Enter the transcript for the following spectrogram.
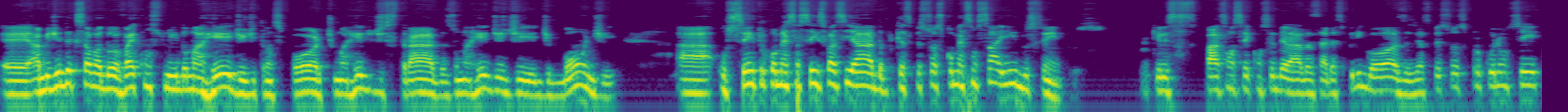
É, à medida que Salvador vai construindo uma rede de transporte, uma rede de estradas, uma rede de, de bonde, a, o centro começa a ser esvaziado, porque as pessoas começam a sair dos centros porque eles passam a ser consideradas áreas perigosas e as pessoas procuram se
